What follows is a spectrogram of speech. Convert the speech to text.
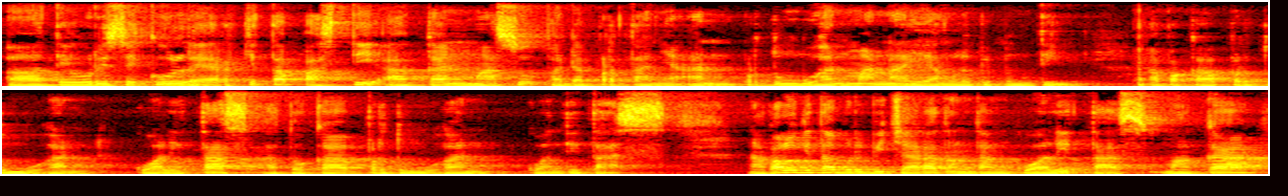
uh, teori sekuler kita pasti akan masuk pada pertanyaan pertumbuhan mana yang lebih penting. Apakah pertumbuhan kualitas ataukah pertumbuhan kuantitas? Nah, kalau kita berbicara tentang kualitas, maka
